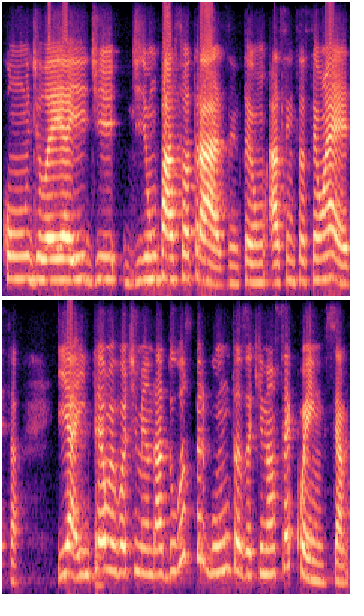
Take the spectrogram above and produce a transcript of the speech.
com um delay aí de, de um passo atrás. Então, a sensação é essa. E aí, então, eu vou te emendar duas perguntas aqui na sequência.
